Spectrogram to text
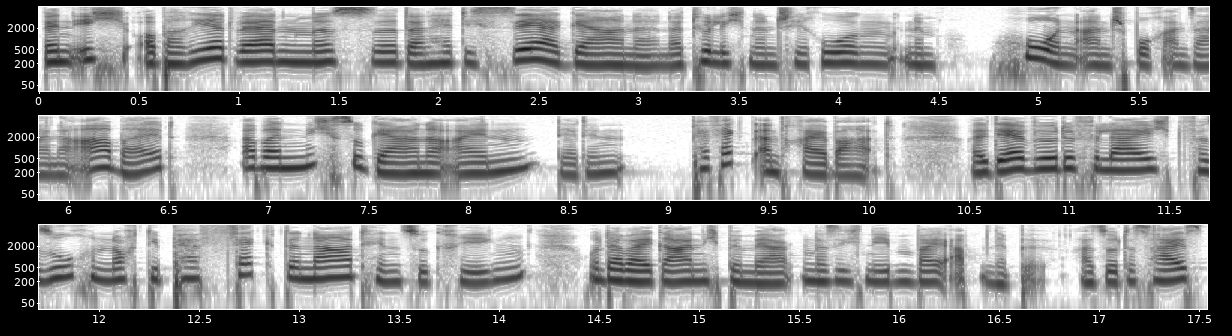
wenn ich operiert werden müsste, dann hätte ich sehr gerne natürlich einen Chirurgen mit einem hohen Anspruch an seine Arbeit, aber nicht so gerne einen, der den Perfektantreiber hat, weil der würde vielleicht versuchen, noch die perfekte Naht hinzukriegen und dabei gar nicht bemerken, dass ich nebenbei abnippel. Also das heißt,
